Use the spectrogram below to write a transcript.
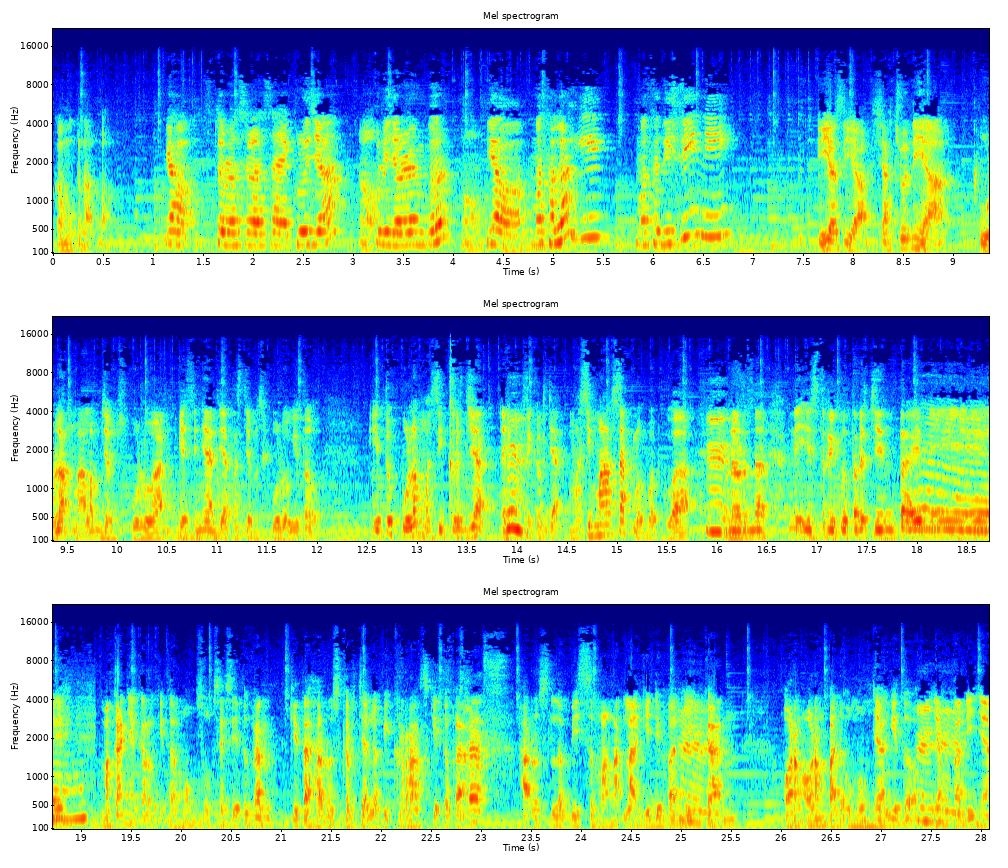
kamu kenapa? Ya, setelah selesai kerja, Oh. kerja lembur, Oh. ya masa lagi, masa di sini. Iya sih ya, Syacu nih ya pulang malam jam 10-an. Biasanya di atas jam 10 gitu. Itu pulang masih kerja, eh Hmm. masih kerja, masih masak loh buat gua. Hmm. Benar-benar nih istriku tercinta ini. Hmm. Makanya kalau kita mau sukses itu kan kita harus kerja lebih keras gitu kan. Keras. Harus lebih semangat lagi dibandingkan orang-orang pada umumnya gitu. Hmm, Yang hmm. tadinya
